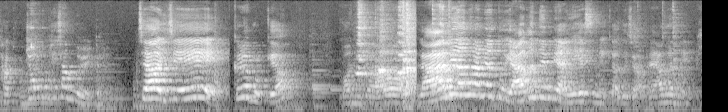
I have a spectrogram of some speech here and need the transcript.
각종 해산물들. 자 이제 끓여볼게요. 먼저 라면 하면 또 야근 냄비 아니겠습니까? 그죠? 야근 냄비.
